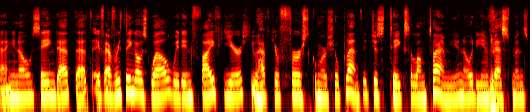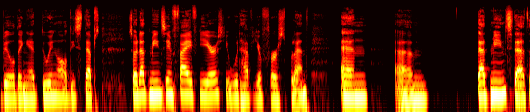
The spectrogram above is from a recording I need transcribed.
Uh, you know, saying that that if everything goes well, within five years you have your first commercial plant. It just takes a long time, you know, the investments, building it, doing all these steps. So that means in five years you would have your first plant, and um, that means that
